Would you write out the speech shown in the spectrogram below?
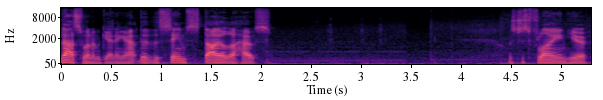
That's what I'm getting at. They're the same style of house. Let's just fly in here.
